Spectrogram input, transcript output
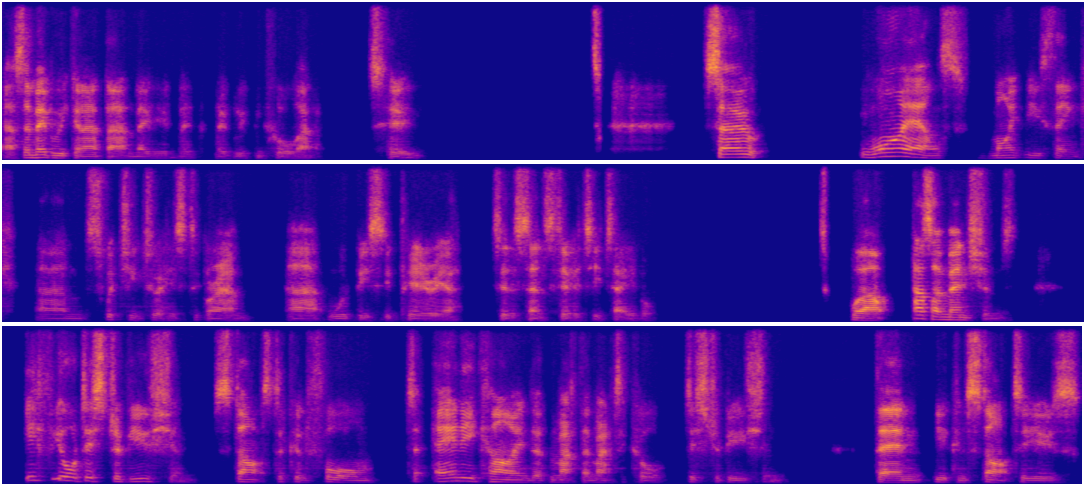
Uh, so maybe we can add that. Maybe, maybe we can call that two. So why else might you think um, switching to a histogram uh, would be superior to the sensitivity table? Well, as I mentioned, if your distribution starts to conform to any kind of mathematical distribution, then you can start to use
